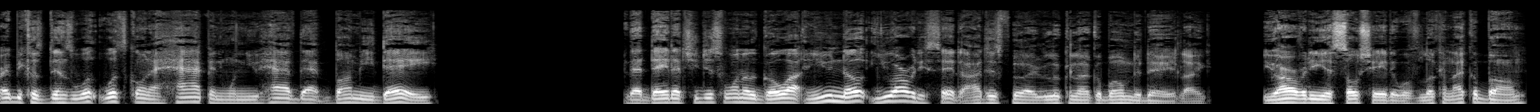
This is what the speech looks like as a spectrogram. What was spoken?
Right? Because then what, what's going to happen when you have that bummy day that day that you just want to go out and you know you already said I just feel like looking like a bum today. Like you already associated with looking like a bum,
